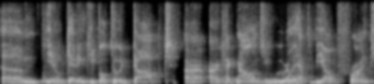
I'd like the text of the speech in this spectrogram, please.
um, you know, getting people to adopt our, our, technology, we really have to be out front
